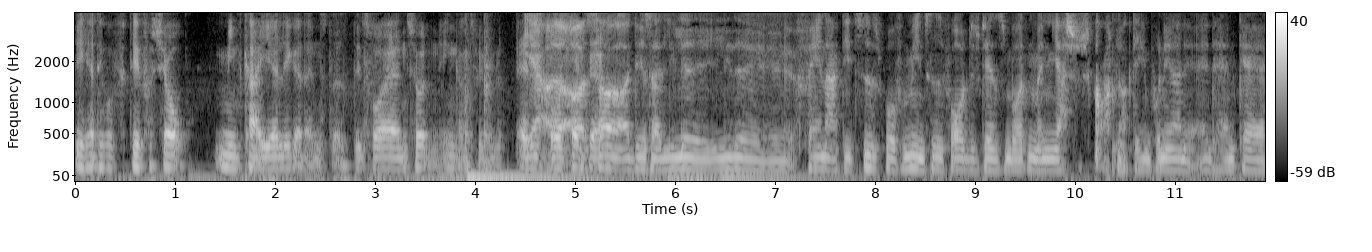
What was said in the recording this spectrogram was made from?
det her, det, var- det er for sjov. Min karriere ligger et andet sted. Det tror jeg er en sund indgangsvinkel. Ja, og, og, så, og det er så et lille, lille øh, fanagtigt tidspunkt fra min side i forhold til Jensen Button, men jeg synes godt nok, det er imponerende, at han kan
